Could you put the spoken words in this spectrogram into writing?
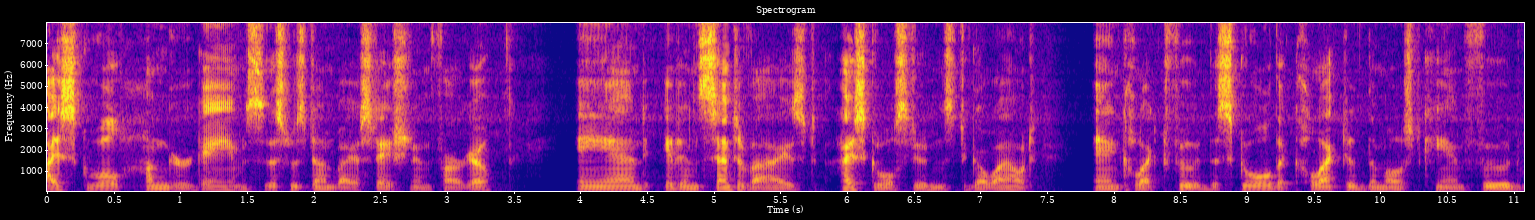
High School Hunger Games. This was done by a station in Fargo, and it incentivized high school students to go out and collect food. The school that collected the most canned food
